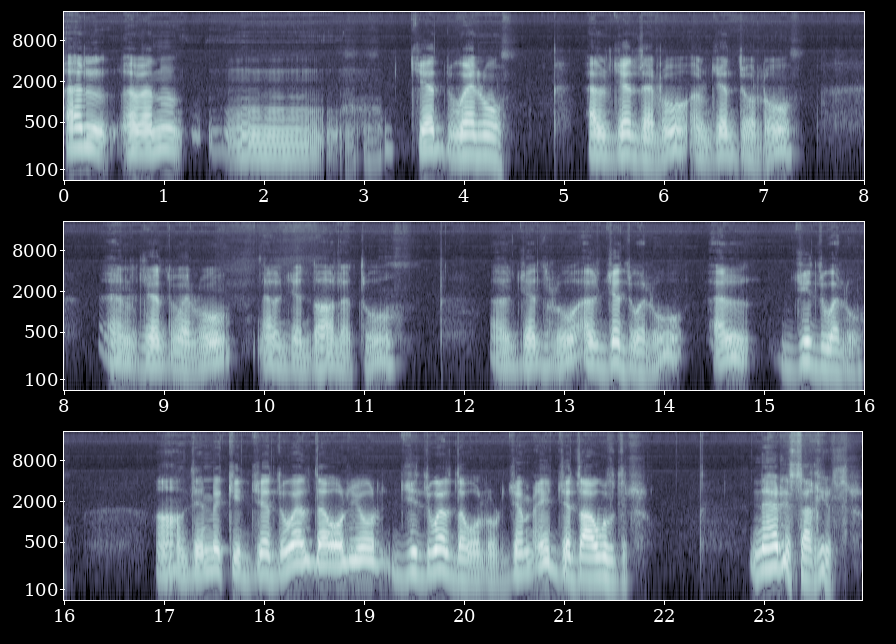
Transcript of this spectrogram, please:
el efendim hmm, cedvelu. El cedelu el cedvelu el cedvelu el cedaletu el cedlu el cedvelu el cidvelu Aa, demek ki cedvel de oluyor, cidvel de olur. Cem'i cedavuldur. Nehri sagirdir.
